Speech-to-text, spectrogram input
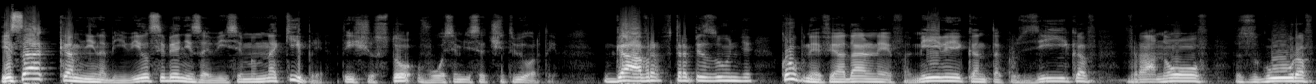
Исаак Камнин объявил себя независимым на Кипре, 1184. Гавр в Трапезунде, крупные феодальные фамилии Кантакузиков, Вранов, Сгуров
